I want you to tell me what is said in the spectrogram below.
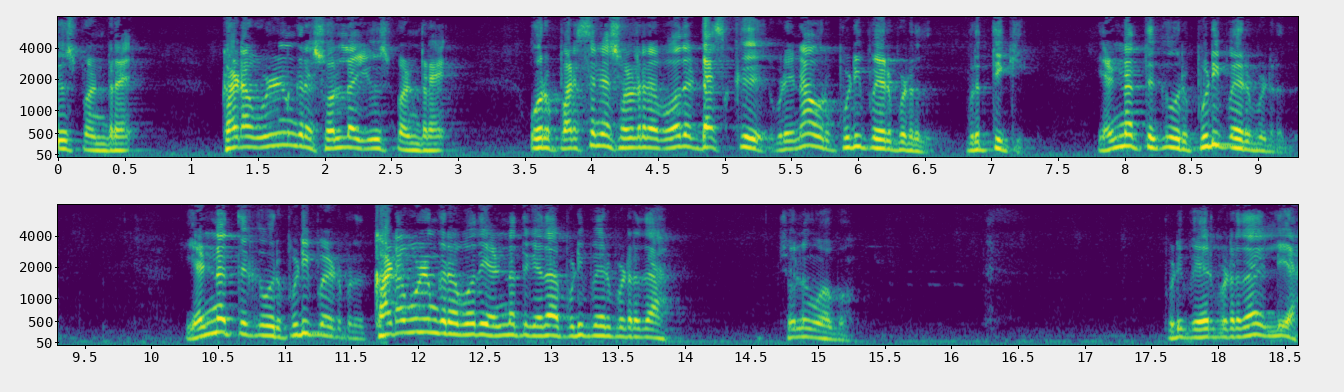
யூஸ் பண்ணுறேன் கடவுளுங்கிற சொல்லை யூஸ் பண்ணுறேன் ஒரு பர்சனை சொல்கிற போது டஸ்க்கு அப்படின்னா ஒரு பிடிப்பு ஏற்படுறது விற்பிக்கு எண்ணத்துக்கு ஒரு பிடிப்பு ஏற்படுறது. எண்ணத்துக்கு ஒரு பிடிப்பு ஏற்படுறது. கடவுளுங்கிற போது எண்ணத்துக்கு ஏதாவது பிடிப்பு ஏற்படுறதா? சொல்லுங்க பாப்போம் பிடிப்பு ஏற்படுறதா இல்லையா?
